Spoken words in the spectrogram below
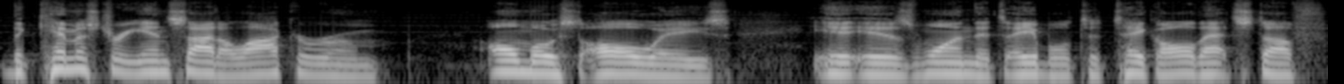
the chemistry inside a locker room almost always is one that's able to take all that stuff,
